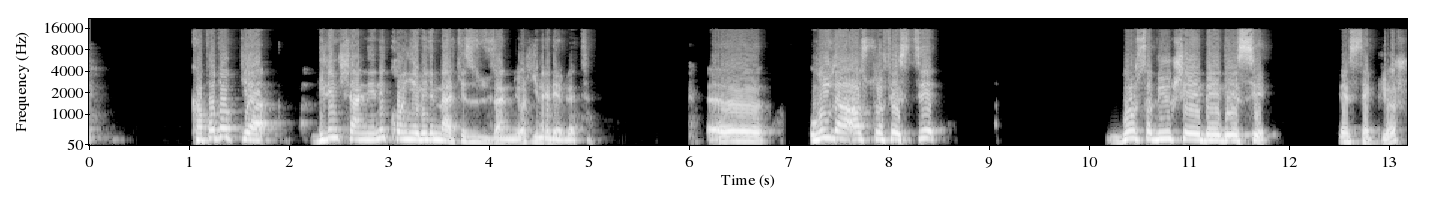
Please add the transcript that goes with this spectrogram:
Kapadokya Bilim Şenliği'ni Konya Bilim Merkezi düzenliyor. Yine devlet. Ee, Uludağ Astrofest'i Bursa Büyükşehir Belediyesi destekliyor.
